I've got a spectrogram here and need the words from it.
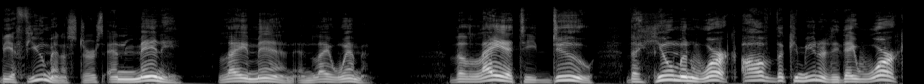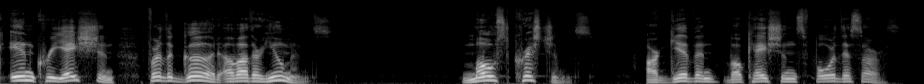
be a few ministers and many lay men and lay women. The laity do the human work of the community. They work in creation for the good of other humans. Most Christians are given vocations for this earth.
